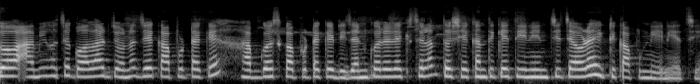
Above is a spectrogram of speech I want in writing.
তো আমি হচ্ছে গলার জন্য যে কাপড়টাকে, হাফ গজ কাপড়টাকে ডিজাইন করে রেখেছিলাম, তো সেখান থেকে তিন ইঞ্চি চওড়া একটি কাপড় নিয়ে নিয়েছি।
